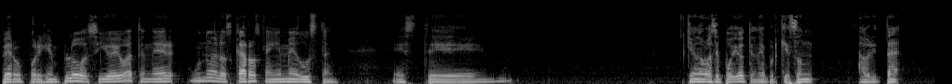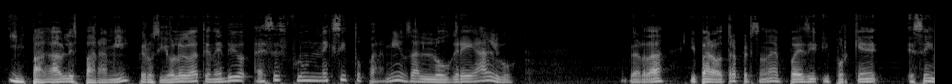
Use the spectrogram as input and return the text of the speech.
pero, por ejemplo, si yo iba a tener uno de los carros que a mí me gustan, este, que no los he podido tener porque son ahorita impagables para mí, pero si yo lo iba a tener, digo, ese fue un éxito para mí, o sea, logré algo. ¿verdad? Y para otra persona me puede decir, ¿y por qué ese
